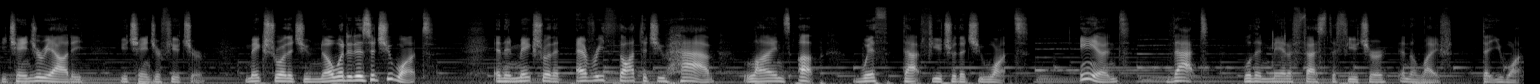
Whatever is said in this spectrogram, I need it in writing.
you change your reality, you change your future. Make sure that you know what it is that you want, and then make sure that every thought that you have lines up with that future that you want. And that will then manifest the future in the life that you want.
